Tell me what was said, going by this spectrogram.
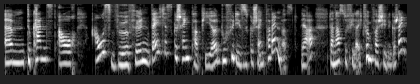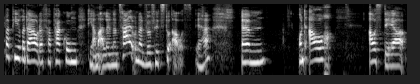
Ähm, du kannst auch auswürfeln, welches Geschenkpapier du für dieses Geschenk verwendest. Ja, dann hast du vielleicht fünf verschiedene Geschenkpapiere da oder Verpackungen, die haben alle eine Zahl und dann würfelst du aus. Ja, ähm, und auch aus der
